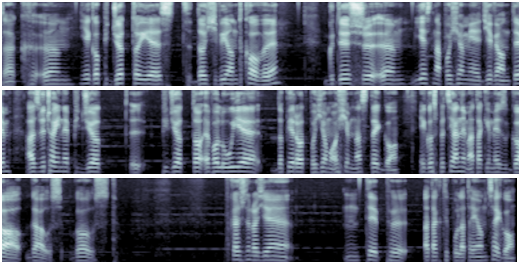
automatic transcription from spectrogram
Tak, jego Pidgeotto jest dość wyjątkowy, gdyż jest na poziomie 9, a zwyczajne Pidgeot, Pidgeotto ewoluuje dopiero od poziomu 18. Jego specjalnym atakiem jest go, Gauss, Ghost. W każdym razie mm, typ, atak typu latającego.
